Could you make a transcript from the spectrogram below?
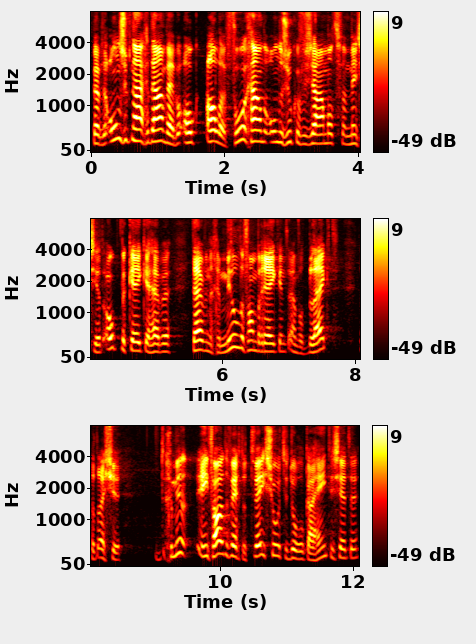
We hebben er onderzoek naar gedaan. We hebben ook alle voorgaande onderzoeken verzameld van mensen die dat ook bekeken hebben. Daar hebben we een gemiddelde van berekend. En wat blijkt? Dat als je eenvoudigweg door twee soorten door elkaar heen te zetten,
